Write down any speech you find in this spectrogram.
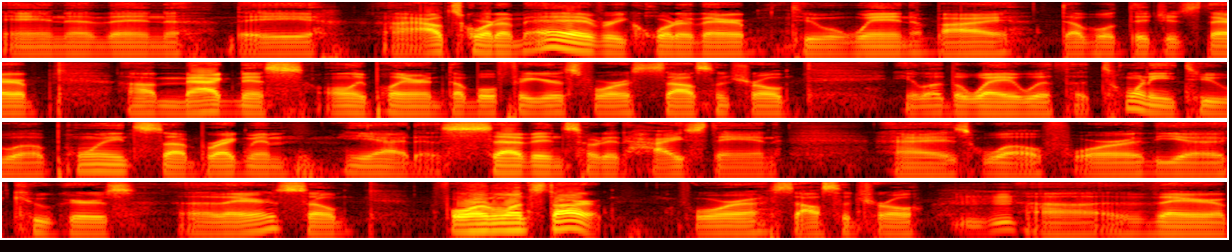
and uh, then they uh, outscored them every quarter there to win by double digits there. Uh, Magnus, only player in double figures for South Central. He led the way with uh, 22 uh, points. Bregman, he had a seven, so did High Stand as well for the uh, Cougars uh, there. So four and one start for South Central mm-hmm. uh, there.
